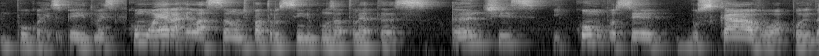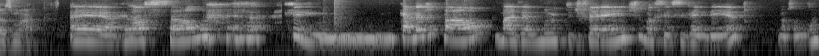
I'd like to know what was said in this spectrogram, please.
um pouco a respeito, mas como era a relação de patrocínio com os atletas antes e como você buscava o apoio das marcas? É, a relação era, sim, cara de pau, mas é muito diferente você se vender nós somos um,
